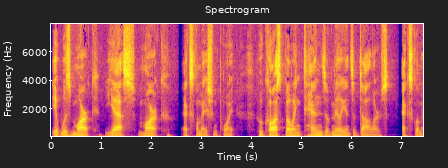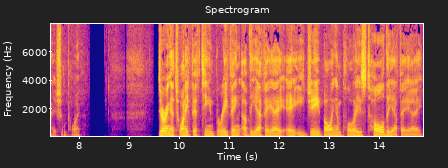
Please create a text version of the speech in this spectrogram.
It was Mark, yes, Mark, exclamation point, who cost Boeing tens of millions of dollars, exclamation point. During a 2015 briefing of the FAA AEG, Boeing employees told the FAA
